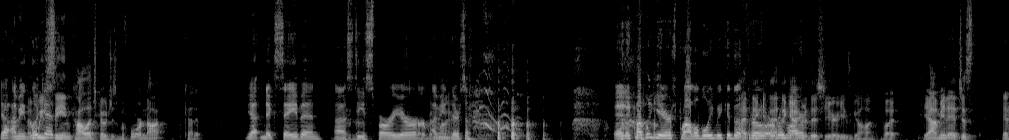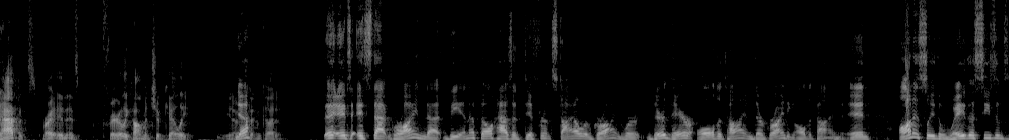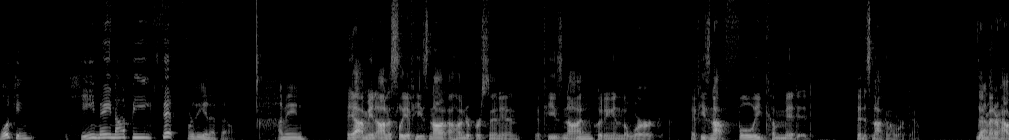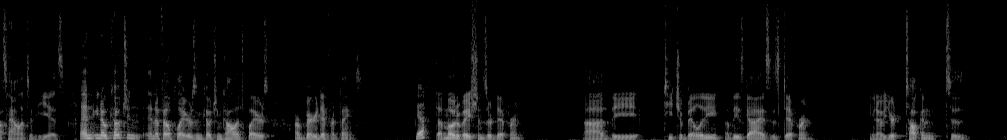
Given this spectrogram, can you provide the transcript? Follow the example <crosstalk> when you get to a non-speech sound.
yeah, I mean, we've at seen college coaches before not cut it yeah, Nick Saban, uh, Steve Spurrier. Mm-hmm. Urban I mean, there's a <laughs> in a couple years probably we could uh, <laughs> i throw think i think Meyer. after this year he's gone but yeah i mean it just it happens right and it's fairly common chip kelly you know Yeah. couldn't cut it It- It's it's that grind that the NFL has a different style of grind where they're there all the time. They're grinding all the time. And honestly, the way this season's looking, he may not be fit for the NFL. I mean, Yeah, I mean, honestly, if he's not 100% in, if he's not Mm-hmm. putting in the work, if he's not fully committed, then it's not going to work out. Doesn't No. matter how talented he is. And, you know, coaching NFL players and coaching college players are very different things. yeah, The motivations are different. Uh, the teachability of these guys is different. You know, you're talking to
